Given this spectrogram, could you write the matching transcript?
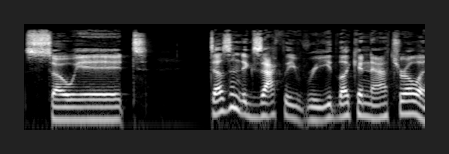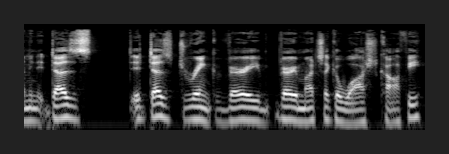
so it doesn't exactly read like a natural. I mean, it does it does drink very very much like a washed coffee,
